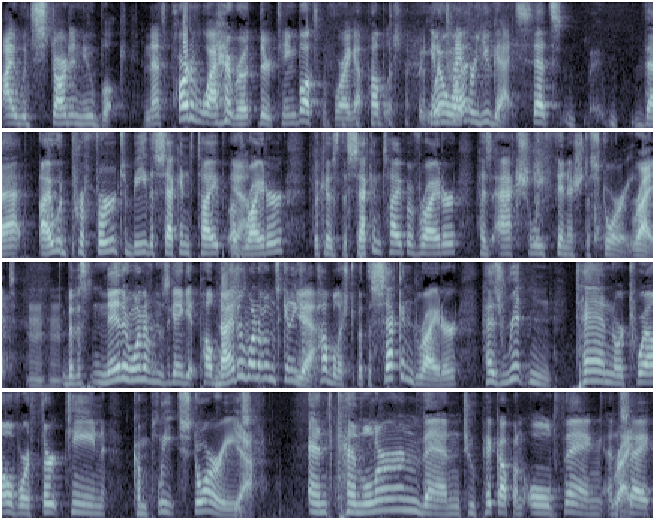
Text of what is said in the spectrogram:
I would start a new book. And that's part of why I wrote 13 books before I got published. but you what know type what? are you guys? That's that I would prefer to be the second type of Yeah. writer because the second type of writer has actually finished a story. Right. Mm-hmm. But this, neither one of them is going to get published. Neither one of them is going to Yeah. get published, but the second writer has written 10 or 12 or 13 complete stories Yeah. and can learn then to pick up an old thing and Right. say,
